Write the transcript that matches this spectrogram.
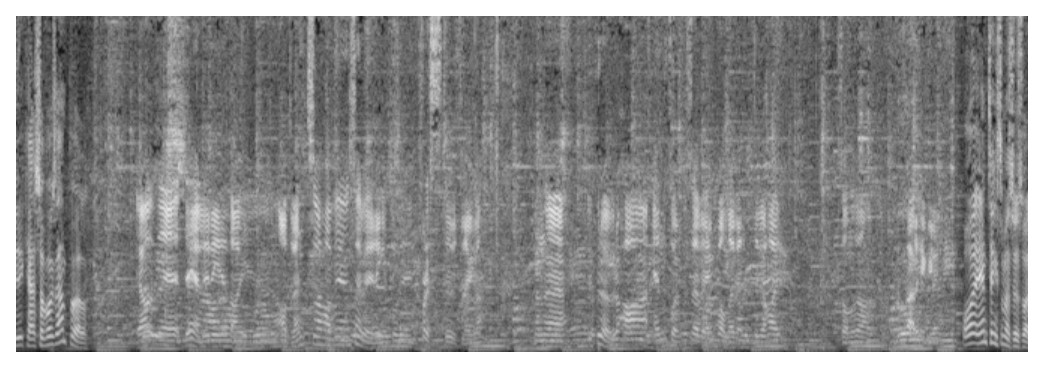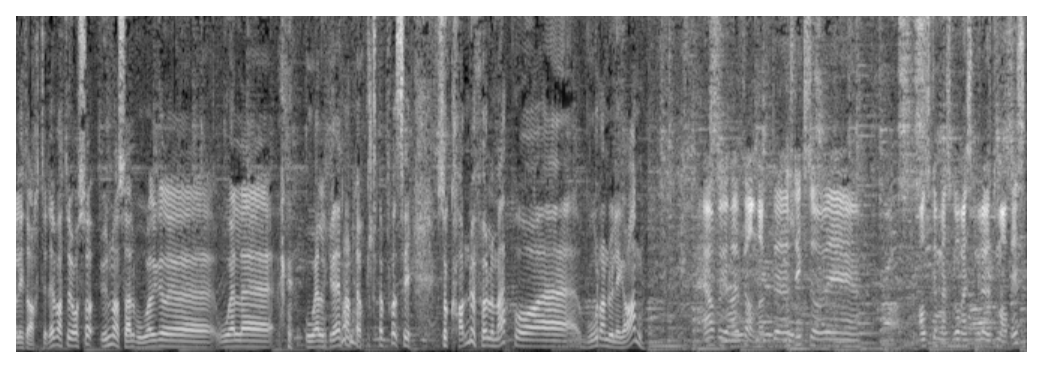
nye casher f.eks. Ja, det, det gjelder i, dag. i advent, så har vi serveringer på de fleste utleggene. Men eh, vi prøver å ha en form for servering på alle eventer vi har. Sånn da, det er hyggelig. Og en ting som jeg syns var litt artig, det var at du også under selve OL, OL, OL-grenene, holdt jeg på å si, så kan du følge med på eh, hvordan du ligger an. Ja, for vi har planlagt det slik, så vi, alt skal mest, gå mest mulig automatisk.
